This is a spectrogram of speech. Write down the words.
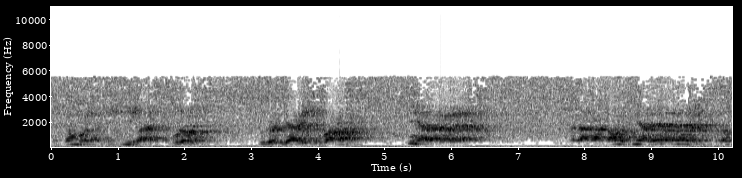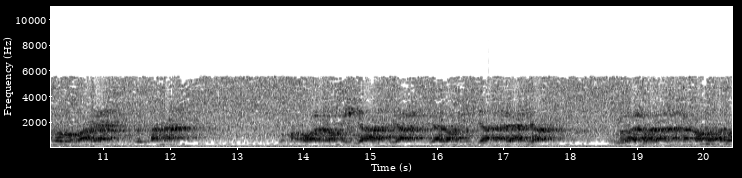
ဒီတောင်းပေါ်ရအရေးကြီးပါအခုတော့ကုသိုလ်တရားတွေဖြစ်ပွားအောင်ရှင်းရတာကလည်းဒါကကောင်းလို့ရှင်းရတယ်တဲ့လုံးတော့ပါပဲဒီဌာနဘုမဩဝါဒကောင်းကြီးရရရကောင်းကြီးရနာရရဘုလိုအရဝရနာကောင်းတော့အရဝ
